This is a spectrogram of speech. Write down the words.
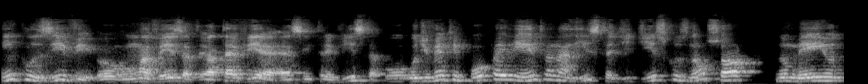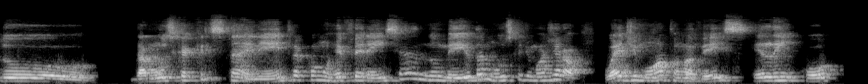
Inclusive, uma vez, eu até vi essa entrevista, o, o De Vento em Popa, ele entra na lista de discos não só no meio do, da música cristã, ele entra como referência no meio da música de modo geral. O Ed Mota, uma vez, elencou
